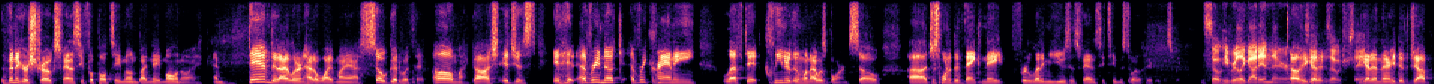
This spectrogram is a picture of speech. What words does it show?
the Vinegar Strokes fantasy football team owned by Nate Molinoy, and damn, did I learn how to wipe my ass so good with it. Oh my gosh, it just it hit every nook, every cranny, left it cleaner than when I was born. So uh, just wanted to thank Nate for letting me use his fantasy team as toilet paper this week. So he really got in there. Oh, he is got that, it. Is that what you're saying? He got in there. He did the job.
